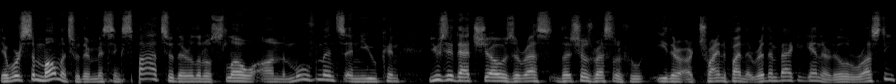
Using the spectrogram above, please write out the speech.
there were some moments where they're missing spots or they're a little slow on the movements, and you can usually that shows a rest that shows wrestlers who either are trying to find their rhythm back again or they're a little rusty,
